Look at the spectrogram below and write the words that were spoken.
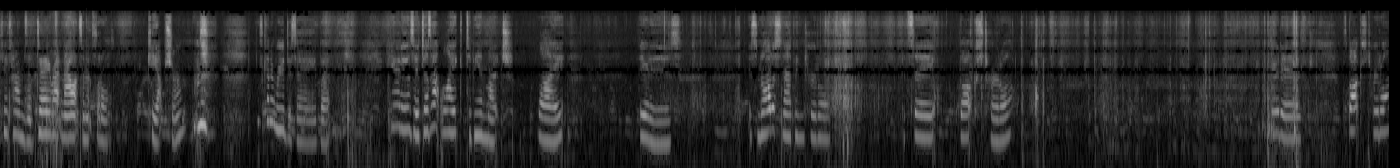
two times a day. Right now it's in its little capture. it's kind of rude to say, but here it is. It doesn't like to be in much light. There it is. It's not a snapping turtle. It's a box turtle. Here it is. It's box turtle.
